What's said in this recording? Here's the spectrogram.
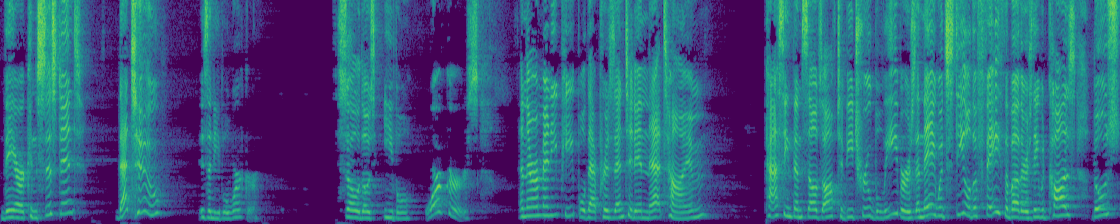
they are consistent, that too is an evil worker. So those evil workers. And there are many people that presented in that time passing themselves off to be true believers, and they would steal the faith of others. They would cause those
